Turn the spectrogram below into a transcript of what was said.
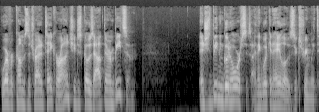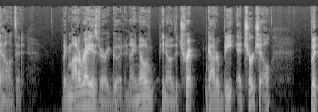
Whoever comes to try to take her on, she just goes out there and beats him. And she's beating good horses. I think Wicked Halo is extremely talented. Like Monterey is very good, and I know you know the trip got her beat at Churchill, but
